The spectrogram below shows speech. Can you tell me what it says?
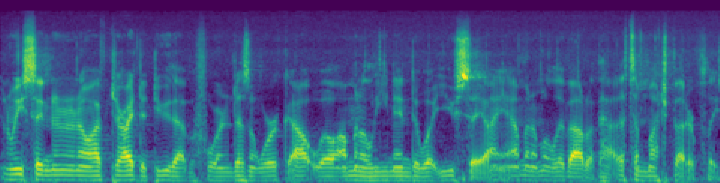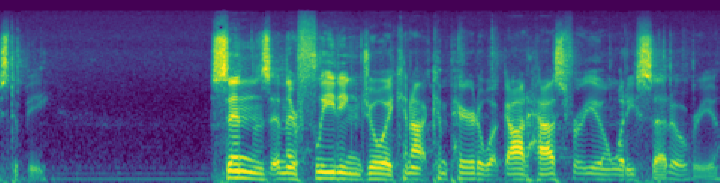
And we say, no, no, no, I've tried to do that before and it doesn't work out well. I'm going to lean into what you say I am and I'm going to live out of that. That's a much better place to be. Sins and their fleeting joy cannot compare to what God has for you and what He said over you.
